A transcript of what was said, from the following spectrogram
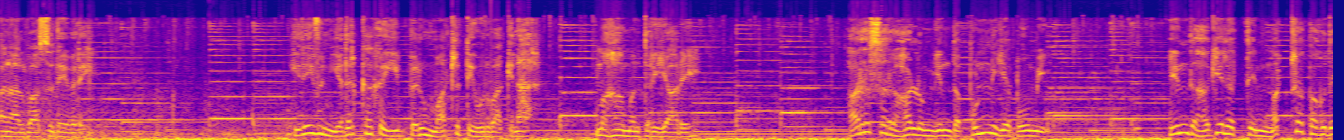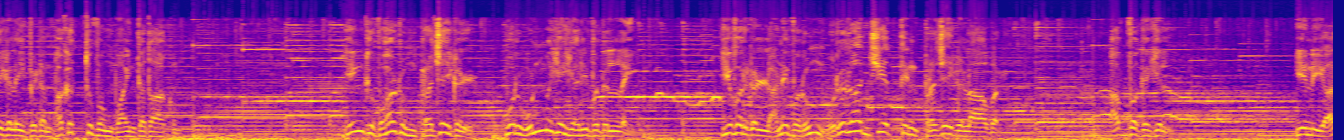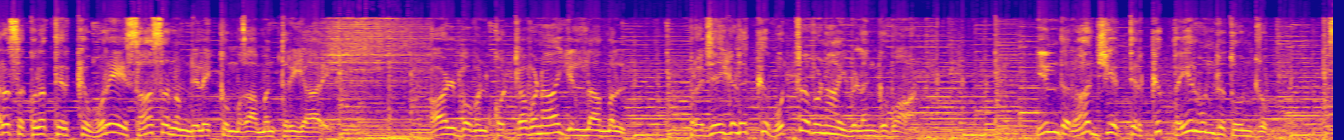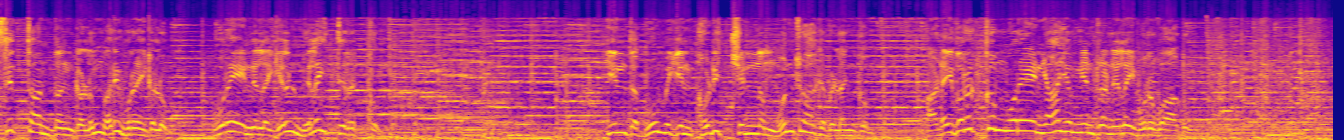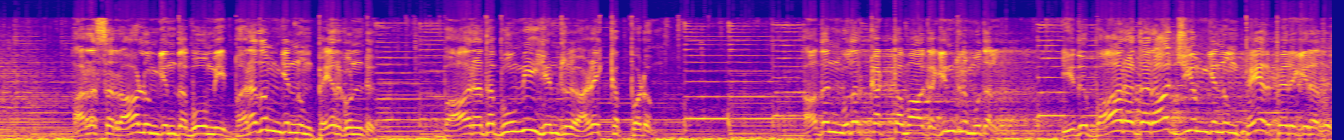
ஆனால் வாசுதேவரே இறைவன் எதற்காக இப்பெரும் மாற்றத்தை உருவாக்கினார்? மகாமந்திரியாரே அரசர் ஆளும் இந்த புண்ணிய பூமி இந்த அகிலத்தின் மற்ற பகுதிகளை விட மகத்துவம் வாய்ந்ததாகும். இங்கு வாழும் பிரஜைகள் ஒரு உண்மையை அறிவதில்லை. இவர்கள் அனைவரும் ஒரு ராஜ்யத்தின் பிரஜைகளாவர். அவ்வகையில் இனி அரச குலத்திற்கு ஒரே சாசனம் நிலைக்கும் மகாமந்திரியாரே. ஆள்பவன் கொற்றவனாய் இல்லாமல் பிரஜைகளுக்கு ஒற்றவனாய் விளங்குவான். இந்த ராஜ்யத்திற்கு பெயர் ஒன்று தோன்றும். சித்தாந்தங்களும் அறிவுரைகளும் ஒரே நிலையில் நிலைத்திருக்கும். இந்த பூமியின் கொடிச்சின்னம் ஒன்றாக விளங்கும். அனைவருக்கும் ஒரே நியாயம் என்ற நிலை உருவாகும். அரசர் ஆளும் இந்த பூமி பரதம் என்னும் பெயர் கொண்டு பாரத பூமி என்று அழைக்கப்படும். அதன் முதற்கட்டமாக இன்று முதல் இது பாரத ராஜ்யம் என்னும் பெயர் பெறுகிறது.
